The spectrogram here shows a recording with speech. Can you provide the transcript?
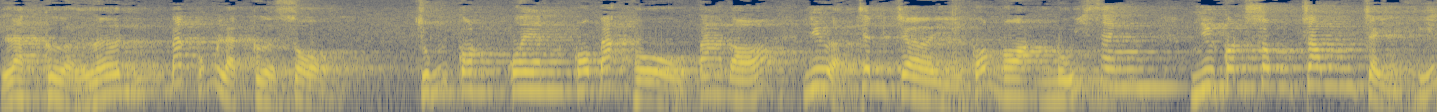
là cửa lớn, bác cũng là cửa sổ. Chúng con quen có bác hồ ta đó, như ở chân trời có ngọn núi xanh, như con sông trong chảy phía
